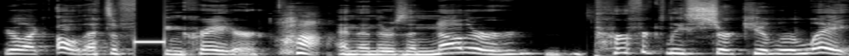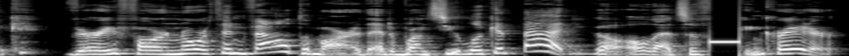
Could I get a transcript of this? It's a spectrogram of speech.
you're like, oh, that's a fucking crater. Huh. And then there's another perfectly circular lake very far north in Valdemar that once you look at that, you go, oh, that's a fucking crater.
